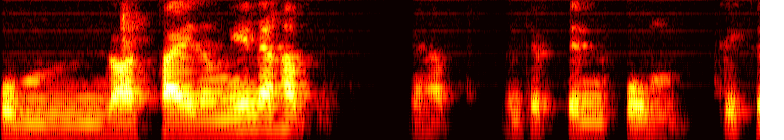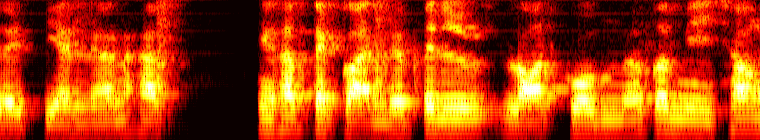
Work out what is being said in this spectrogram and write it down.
ปุ่ม หลอดไฟตรงนี้นะครับนะครับ มันจะเป็นปุ่มที่เคยเปลี่ยนแล้วนะครับนี่ครับ แต่ก่อนจะเป็นหลอดกลมแล้วก็มีช่อง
